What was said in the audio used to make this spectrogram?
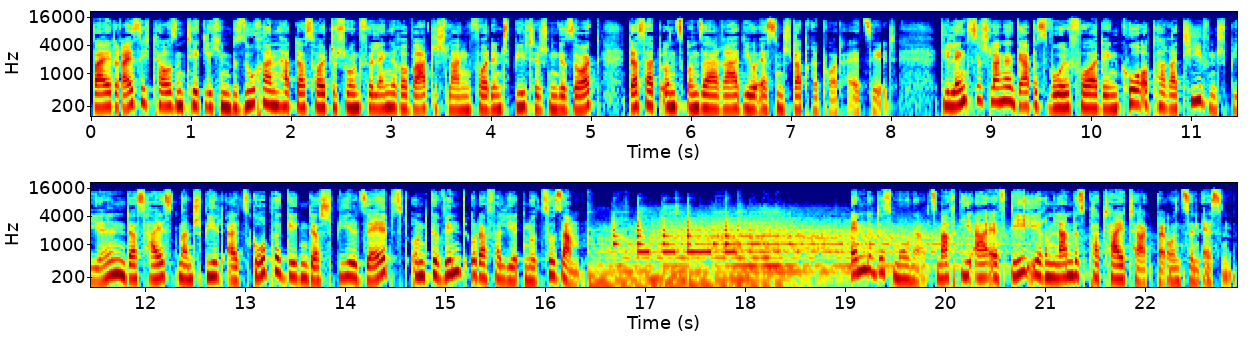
Bei 30.000 täglichen Besuchern hat das heute schon für längere Warteschlangen vor den Spieltischen gesorgt. Das hat uns unser Radio Essen Stadtreporter erzählt. Die längste Schlange gab es wohl vor den kooperativen Spielen. Das heißt, man spielt als Gruppe gegen das Spiel selbst und gewinnt oder verliert nur zusammen. Ende des Monats macht die AfD ihren Landesparteitag bei uns in Essen.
